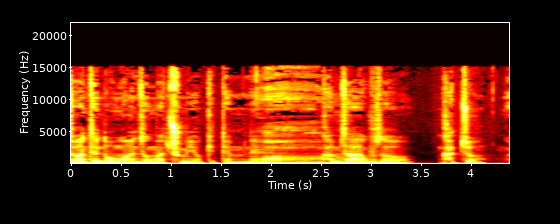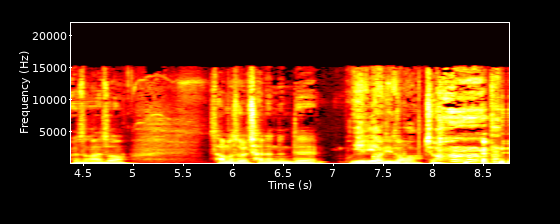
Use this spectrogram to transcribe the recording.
저한테 너무 안성맞춤이었기 때문에 와. 감사하고서 갔죠. 그래서 가서 사무소를 차렸는데 뭐 일거리는 없죠. 네.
